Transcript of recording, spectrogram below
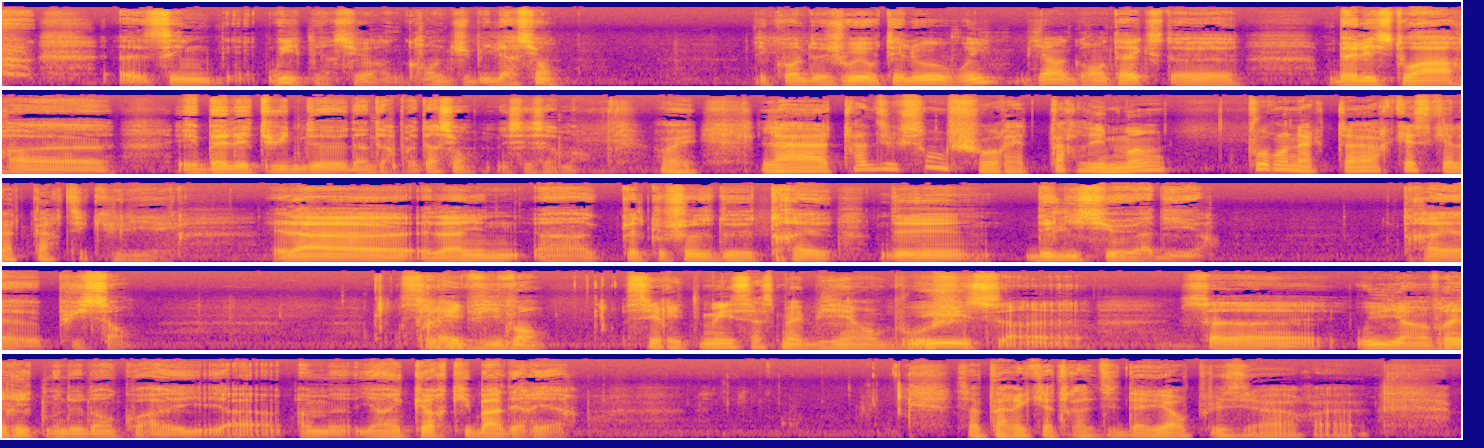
oui bien sûr, une grande jubilation. Coup, de jouer au télo, oui, bien, grand texte, euh, belle histoire euh, et belle étude d'interprétation, nécessairement. Oui. La traduction de Chaurette par les mains, pour un acteur, qu'est-ce qu'elle a de particulier? Elle a, elle a une, quelque chose de très de, délicieux à dire, très puissant, très vivant. C'est rythmé, ça se met bien en bouche. Oui, ça, ça, oui, il y a un vrai rythme dedans, quoi. Il y a il y a un cœur qui bat derrière. Ça paraît qu'il a traduit d'ailleurs plusieurs, euh,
